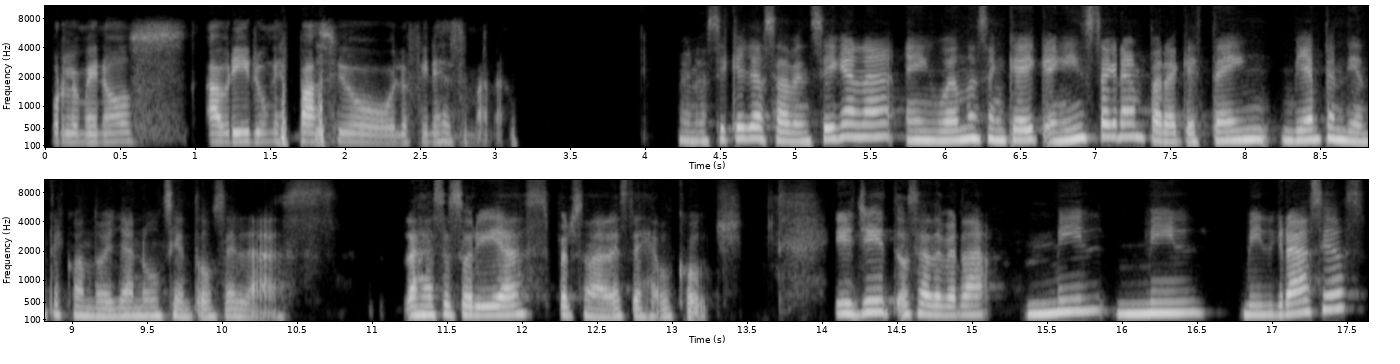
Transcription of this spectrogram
por lo menos abrir un espacio los fines de semana. Bueno, así que ya saben, síganla en Wellness and Cake en Instagram para que estén bien pendientes cuando ella anuncie entonces las, las asesorías personales de Health Coach. Y Jit, o sea, de verdad, mil, mil, mil gracias,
